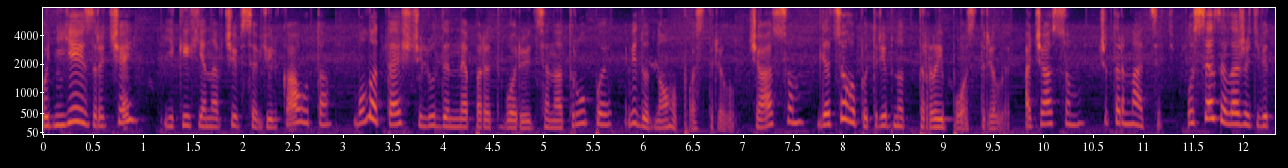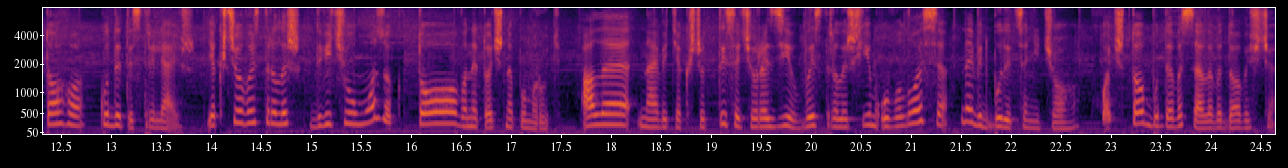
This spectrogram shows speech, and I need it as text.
Однією з речей, яких я навчився в Юлькаута, було те, що люди не перетворюються на трупи від одного пострілу. Часом для цього потрібно три постріли, а часом 14. Усе залежить від того, куди ти стріляєш. Якщо вистрілиш двічі у мозок, то вони точно помруть. Але навіть якщо тисячу разів вистрелиш їм у волосся, не відбудеться нічого. Хоч то буде веселе видовище.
